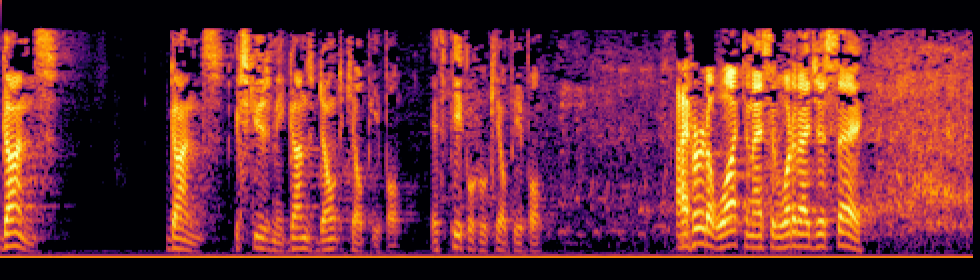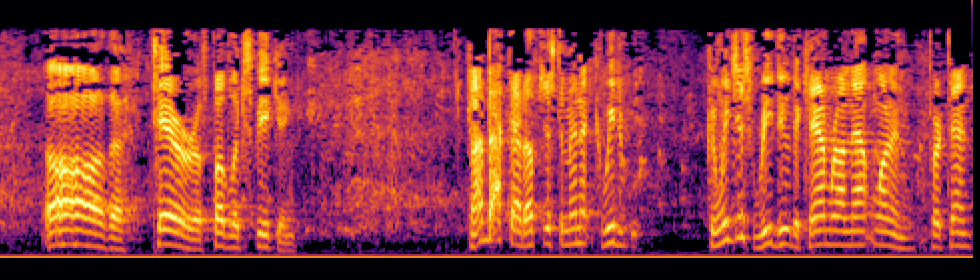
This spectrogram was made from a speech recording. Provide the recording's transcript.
Guns. Guns. Excuse me. Guns don't kill people. It's people who kill people. I heard a what and I said, what did I just say? Oh, the terror of public speaking. Can I back that up just a minute? Can we, can we just redo the camera on that one and pretend?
